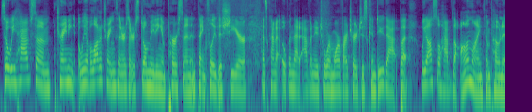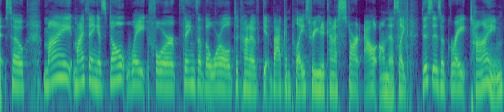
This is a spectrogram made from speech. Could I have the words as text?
So we have some training. We have a lot of training centers that are still meeting in person, and thankfully this year has kind of opened that avenue to where more of our churches can do that. But we also have the online component. So my my thing is don't wait for things of the world to kind of get back in place for you to kind of start out on this. Like this is a great time.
